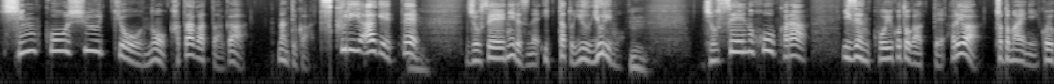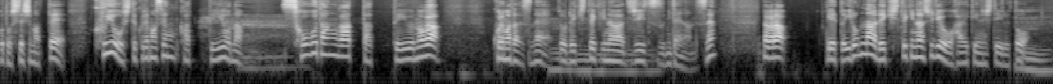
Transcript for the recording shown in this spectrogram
新興宗教の方々がなんていうか作り上げて女性にですね言ったというよりもうん。女性の方から以前こういうことがあってあるいはちょっと前にこういうことをしてしまって供養してくれませんかっていうような相談があったっていうのがこれまたですねちょ歴史的な事実みたいなんですね。だから、えっといろんな歴史的な資料を拝見していると、うん。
